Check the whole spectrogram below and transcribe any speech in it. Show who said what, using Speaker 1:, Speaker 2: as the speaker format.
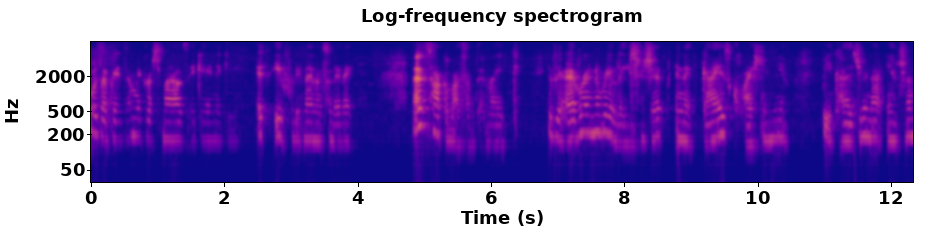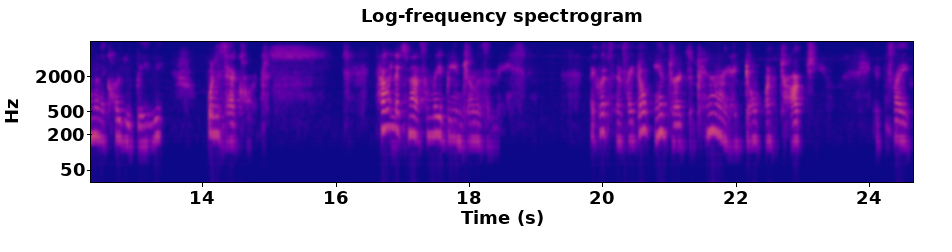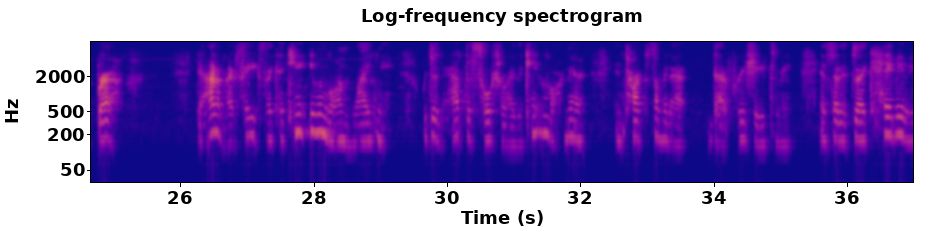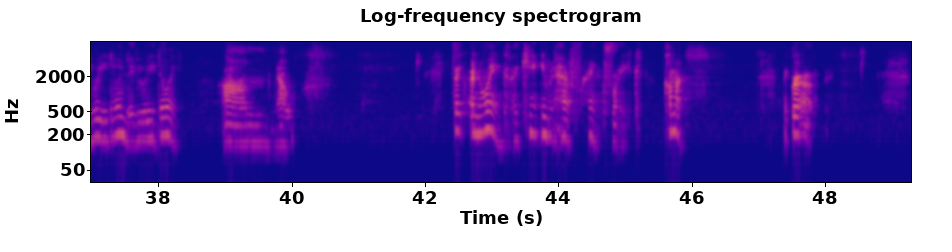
Speaker 1: What's up, guys? I'm Micro Smiles, aka Nikki. It's 8:49 on Sunday night. Let's talk about something. Like, if you're ever in a relationship and the guy is questioning you because you're not answering when they call you baby, what is that called? Tell me that's not somebody being jealous of me. Like, listen, if I don't answer, it's apparently I don't want to talk to you. It's like, bruh, get out of my face. Like, I can't even go on Live Me which is have to socialize. I can't even go on there and talk to somebody that that appreciates me. Instead, it's like, hey, baby, what are you doing, baby? What are you doing? Um, no. It's like annoying because I can't even have friends. Like, come on. Like, grow up.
